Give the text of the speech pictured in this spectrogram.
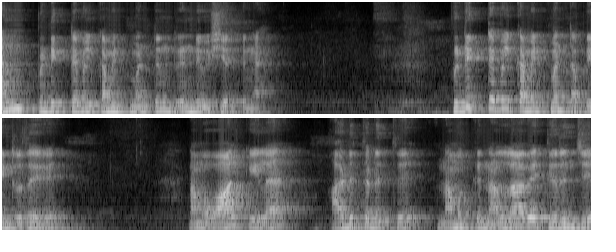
அன்பிரிடிக்டபிள் கமிட்மெண்ட்டுன்னு ரெண்டு விஷயம் இருக்குங்க. ப்ரிடிக்டபிள் கமிட்மெண்ட் அப்படின்றது நம்ம வாழ்க்கையில் அடுத்தடுத்து நமக்கு நல்லாவே தெரிஞ்சு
